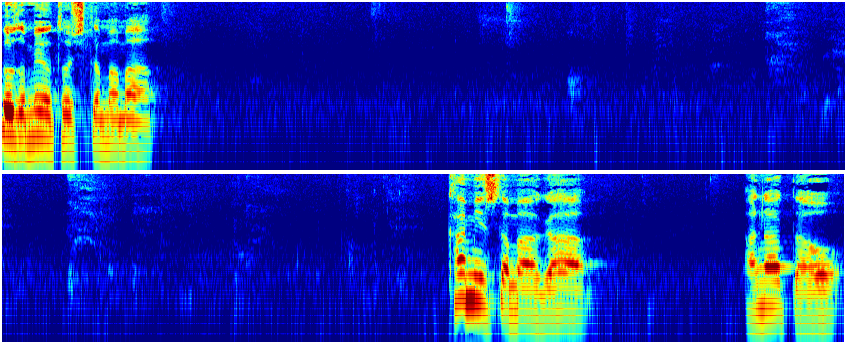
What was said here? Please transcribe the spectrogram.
どうぞ目を閉じたまま。神様があなたを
